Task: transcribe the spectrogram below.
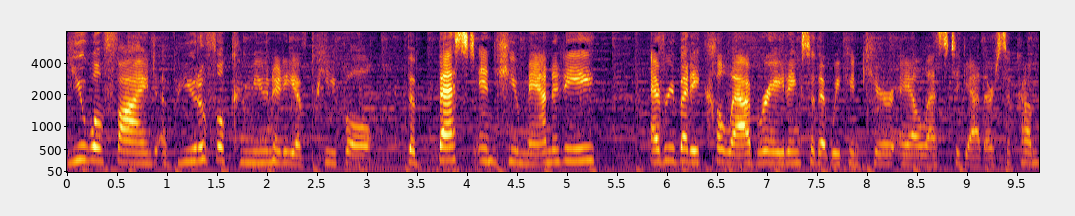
You will find a beautiful community of people, the best in humanity, everybody collaborating so that we can cure ALS together. So come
